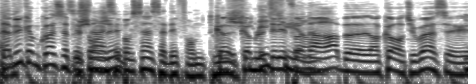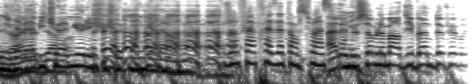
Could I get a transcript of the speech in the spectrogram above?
T'as vu comme quoi ça peut ça, changer c'est pour ça, ça déforme tout. Comme, le téléphone hein. arabe, euh, encore, tu vois, c'est. Nous rien avaient à mieux les chuchotements de gala. Je vais faire très attention à ce Allez, nous sommes le mardi 22 février.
